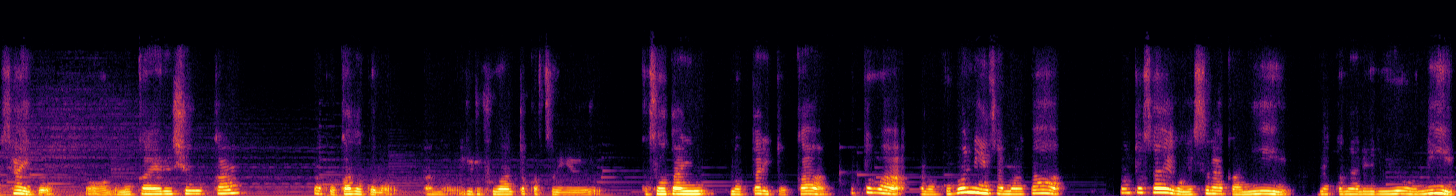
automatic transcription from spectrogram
最後迎える瞬間、まあ、ご家族のあのいろいろ不安とかそういうご相談に乗ったりとかあとはあのご本人様が本当最後安らかに亡くなれるように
